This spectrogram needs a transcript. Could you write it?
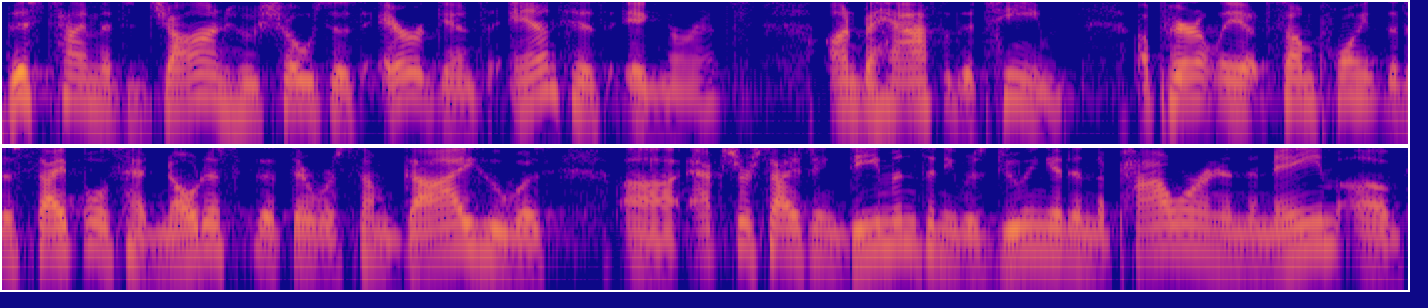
this time it's John who shows his arrogance and his ignorance on behalf of the team. Apparently, at some point, the disciples had noticed that there was some guy who was uh, exorcising demons, and he was doing it in the power and in the name of,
